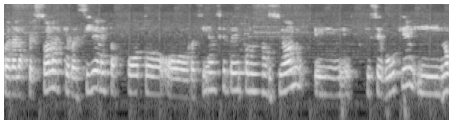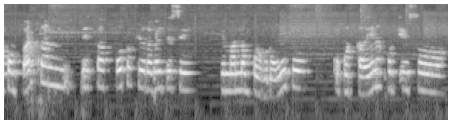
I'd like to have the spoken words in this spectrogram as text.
para las personas que reciben estas fotos o reciben cierta información, eh, que se busquen y no compartan estas fotos que de repente se, mandan por grupos o por cadenas, porque eso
